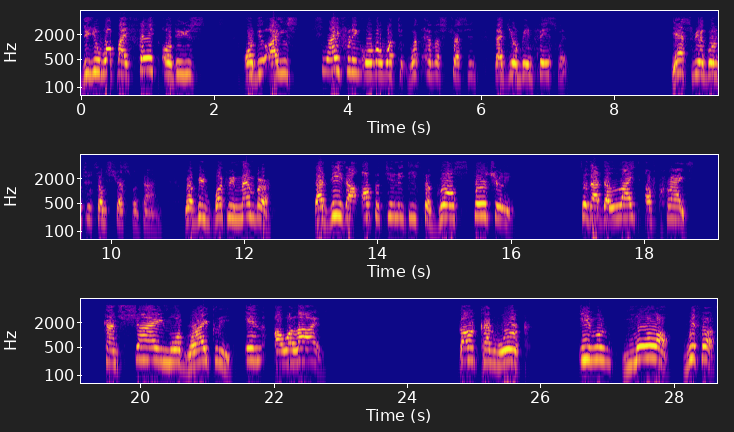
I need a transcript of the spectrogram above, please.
Do you walk by faith or do you, or do, are you trifling over what, whatever stresses that you're being faced with? Yes, we are going through some stressful times. But remember that these are opportunities to grow spiritually so that the light of Christ can shine more brightly in our lives. God can work even more with us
